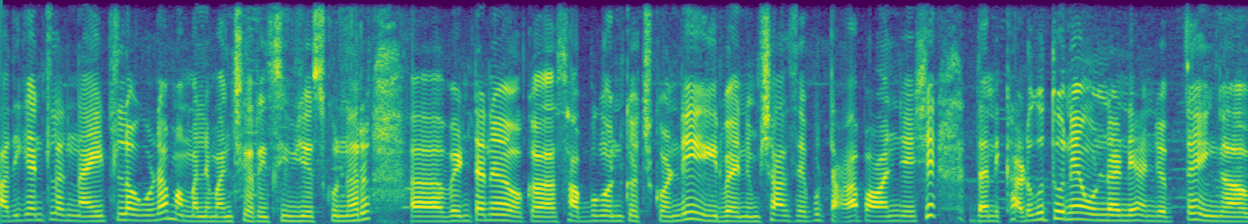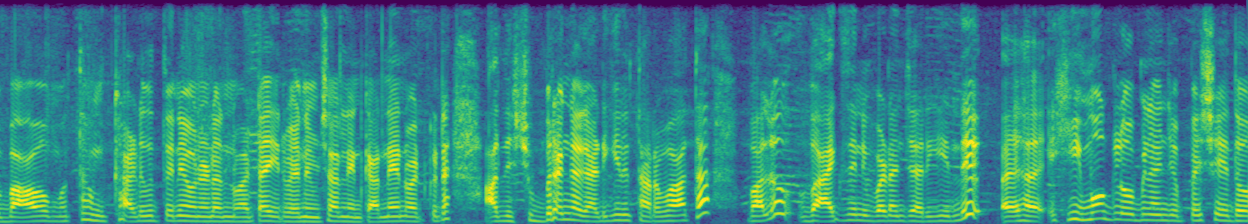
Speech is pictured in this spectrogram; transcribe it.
పది గంటల నైట్లో కూడా మమ్మల్ని మంచిగా రిసీవ్ చేసుకున్నారు. వెంటనే ఒక సబ్బు కొనుకొచ్చుకోండి ఇరవై నిమిషాల సేపు టాప్ ఆన్ చేసి దాన్ని కడుగుతూనే ఉండండి అని చెప్తే ఇంకా బావ మొత్తం కడుగుతూనే ఉన్నాడు అనమాట ఇరవై నిమిషాలు నేను కన్నయ్యను పట్టుకుంటే అది శుభ్రంగా కడిగిన తర్వాత వాళ్ళు వ్యాక్సిన్ ఇవ్వడం జరిగింది. హిమోగ్లోబిన్ అని చెప్పేసి ఏదో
